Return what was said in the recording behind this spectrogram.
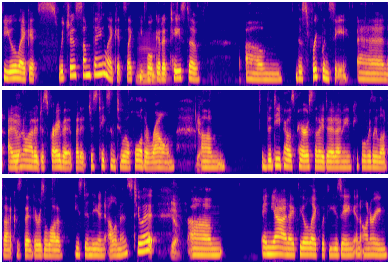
feel like it switches something, like it's like people get a Mm. taste of um, this frequency. And I don't Yeah. know how to describe it, but it just takes them to a whole other realm. Yeah. Um, the Deep House Paris that I did, I mean, people really love that because there was a lot of East Indian elements to it. Yeah. Um, and yeah, and I feel like with using and honoring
